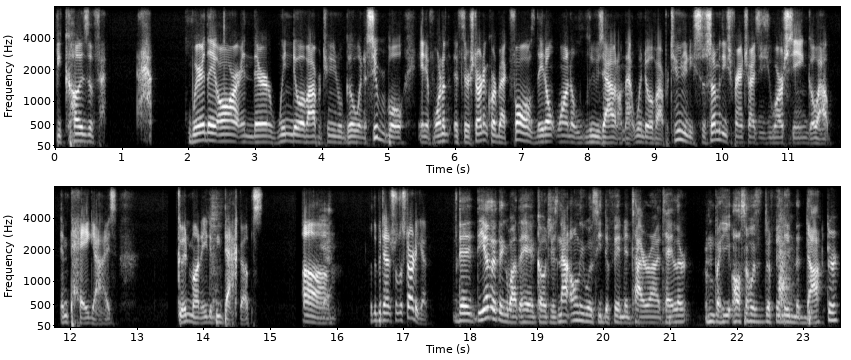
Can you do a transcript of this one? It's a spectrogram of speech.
because of h- where they are and their window of opportunity to go in a Super Bowl. And if one of if their starting quarterback falls, they don't want to lose out on that window of opportunity. So some of these franchises you are seeing go out and pay guys good money to be backups, um, Yeah. with the potential to start again. The the other thing about the head coach is not only was he defending Tyrod Taylor, but he also was defending the doctor.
